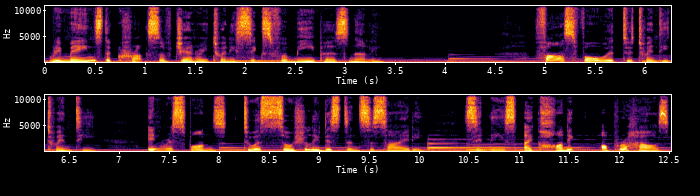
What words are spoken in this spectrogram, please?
remains the crux of January 26 for me personally. Fast forward to 2020, in response to a socially distanced society, Sydney's iconic Opera House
